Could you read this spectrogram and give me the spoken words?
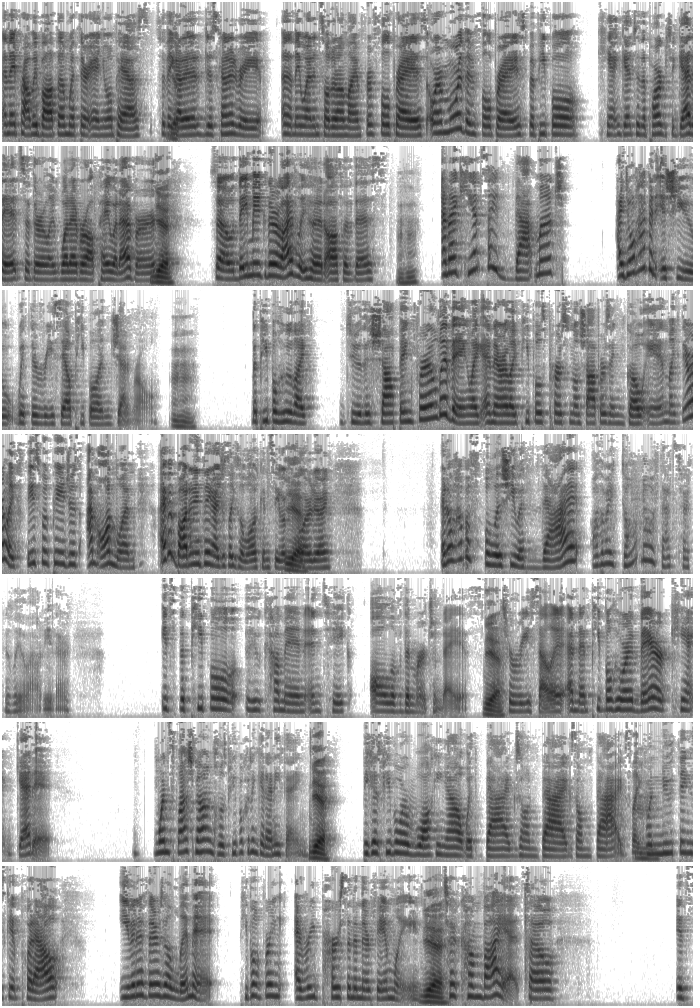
and they probably bought them with their annual pass so they Yep. got it at a discounted rate and then they went and sold it online for full price or more than full price but people can't get to the park to get it so they're like whatever I'll pay whatever Yeah. so they make their livelihood off of this Mhm. and I can't say that much I don't have an issue with the resale people in general hmm the people who like do the shopping for a living, like, and there are like people's personal shoppers and go in, like, there are like Facebook pages. I'm on one. I haven't bought anything. I just like to look and see what Yeah. people are doing. I don't have a full issue with that, although I don't know if that's technically allowed either. It's the people who come in and take all of the merchandise Yeah. to resell it, and then people who are there can't get it. When Splash Mountain closed, people couldn't get anything Yeah. because people are walking out with bags on bags on bags. Like Mm-hmm. when new things get put out, even if there's a limit, people bring every person in their family Yeah. to come buy it. So it's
